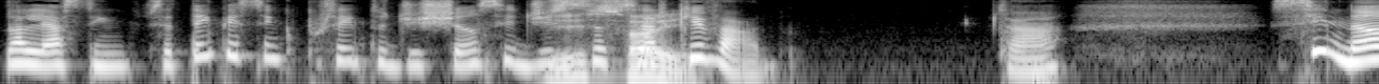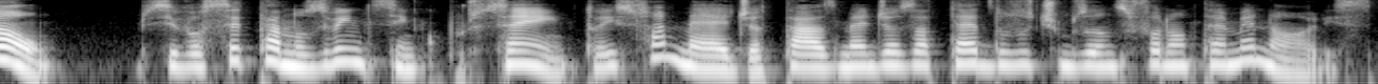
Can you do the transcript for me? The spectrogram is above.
aliás, tem 75% de chance de Isso ser aí. arquivado, tá? Se não, se você tá nos 25%, isso é média, tá? As médias até dos últimos anos foram até menores.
